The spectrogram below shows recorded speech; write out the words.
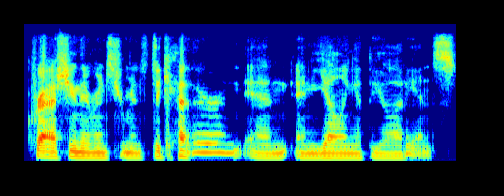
crashing their instruments together and and, and yelling at the audience.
